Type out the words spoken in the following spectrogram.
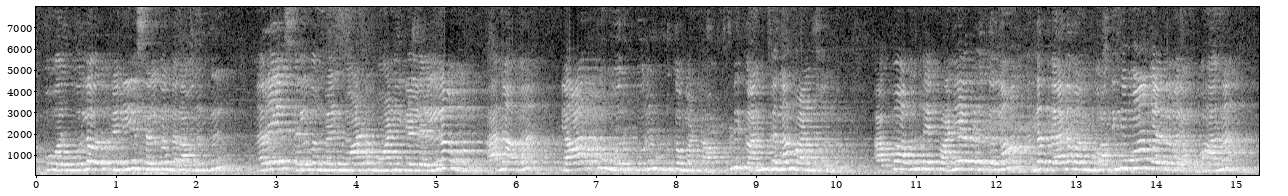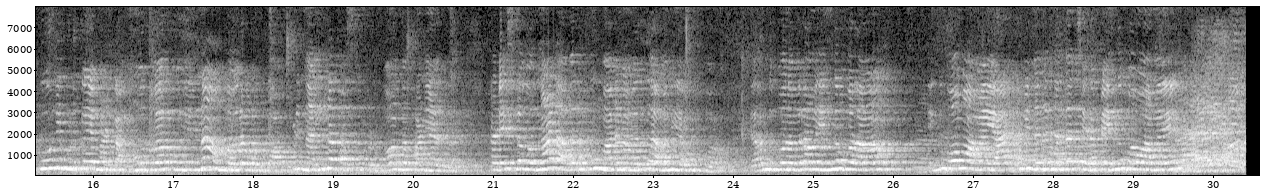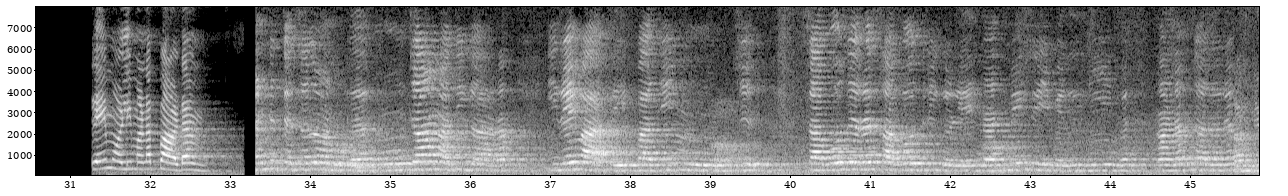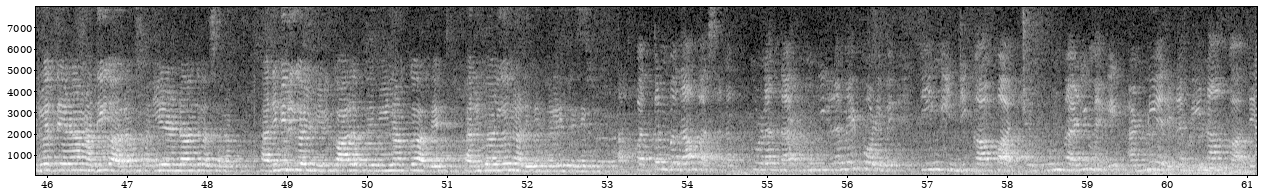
அப்போ ஒரு ஊர்ல ஒரு பெரிய செல்வம் இருபத்தேழாம் அதிகாரம் பன்னிரெண்டாவது வசனம். அறிவில்கள் மேல் காலத்தை வீணாக்காதே அறிவாளிகள் நடுவில் நிலைத்தனர் பத்தொன்பதாம் வசனம். குழந்தாய் உன் இளமை போலவே தீங்கின்றி காப்பாற்று உன் வலிமையை அந்நியரிடம் வீணாக்காதே.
